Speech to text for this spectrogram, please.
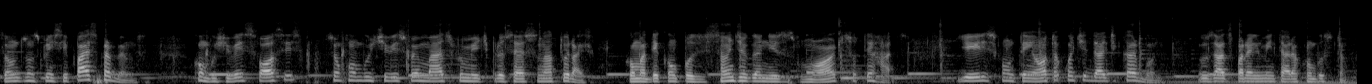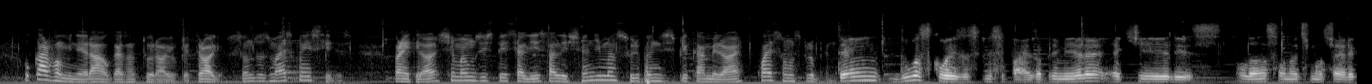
são um dos principais problemas. Combustíveis fósseis são combustíveis formados por meio de processos naturais, como a decomposição de organismos mortos soterrados, e eles contêm alta quantidade de carbono, usados para alimentar a combustão. O carvão mineral, o gás natural e o petróleo são dos mais conhecidos. Para entender, chamamos o especialista Alexandre Mansur para nos explicar melhor quais são os problemas. Tem duas coisas principais. A primeira é que eles lançam na atmosfera,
